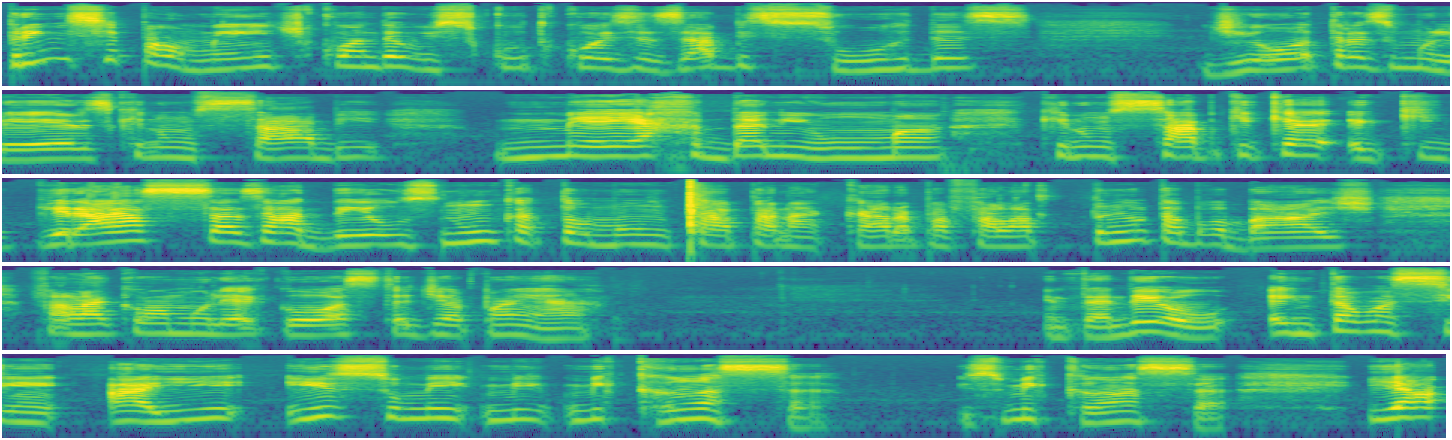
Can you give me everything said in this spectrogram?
principalmente quando eu escuto coisas absurdas de outras mulheres que não sabe merda nenhuma, que não sabe que, que, é- que graças a Deus nunca tomou um tapa na cara para falar tanta bobagem, falar que uma mulher gosta de apanhar. Entendeu? Então, assim, aí isso me, me, me cansa. Isso me cansa. E a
